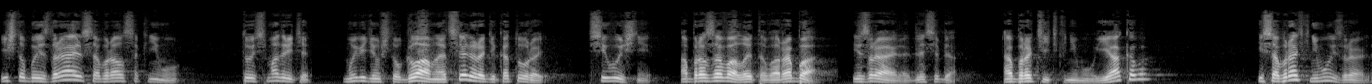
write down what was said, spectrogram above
и чтобы Израиль собрался к нему. То есть, смотрите, мы видим, что главная цель, ради которой Всевышний образовал этого раба Израиля для себя, обратить к нему Якова и собрать к нему Израиля.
